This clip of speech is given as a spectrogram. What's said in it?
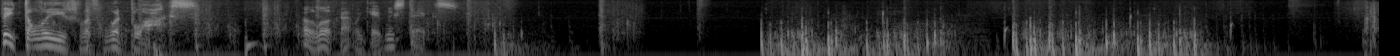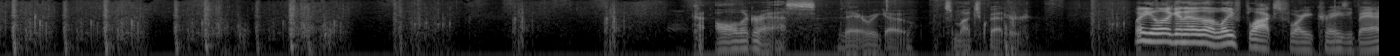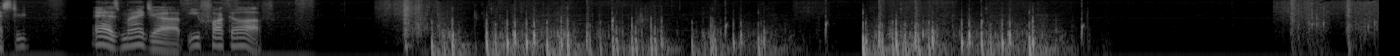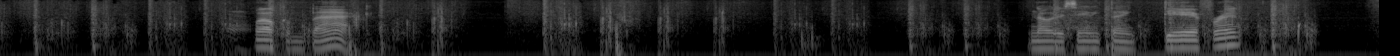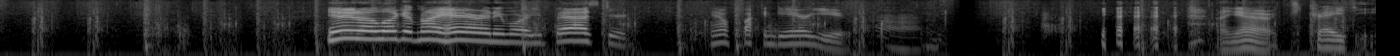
Beat the leaves with wood blocks. Oh look, that one gave me sticks. Cut all the grass. There we go. It's much better. What are you looking at the leaf blocks for, you crazy bastard? That's my job. You fuck off. Welcome back. Notice anything different? You don't look at my hair anymore, you bastard! How fucking dare you? I know, it's crazy.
